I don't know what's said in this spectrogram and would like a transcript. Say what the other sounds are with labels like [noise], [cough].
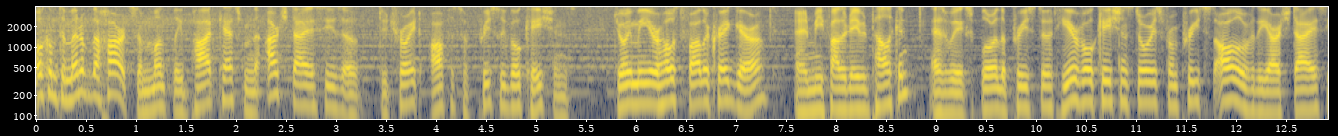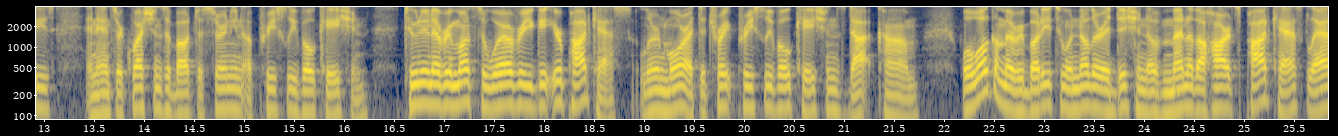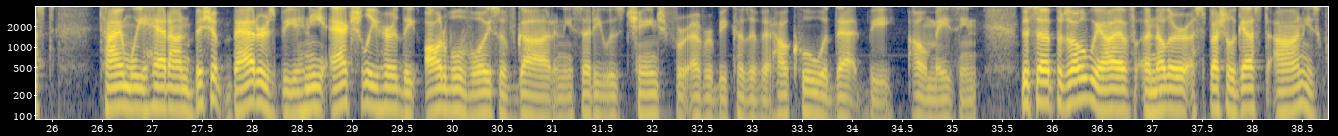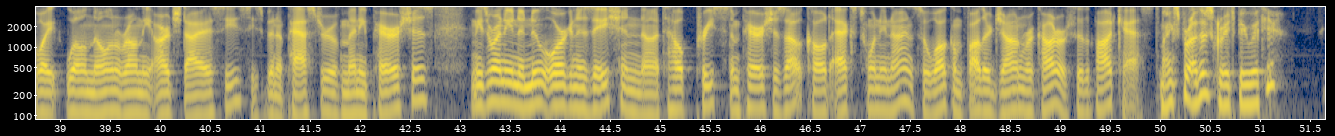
Welcome to Men of the Hearts, a monthly podcast from the Archdiocese of Detroit Office of Priestly Vocations. Join me, your host, Father Craig Giera, And me, Father David Pelican. as we explore the priesthood, hear vocation stories from priests all over the Archdiocese, and answer questions about discerning a priestly vocation. Tune in every month to wherever you get your podcasts. Learn more at DetroitPriestlyVocations.com. Well, welcome everybody to another edition of Men of the Hearts podcast. Last time we had on Bishop Battersby, and he actually heard the audible voice of God, and he said he was changed forever because of it. How cool would that be? How amazing. This episode, we have another special guest on. He's quite well known around the Archdiocese. He's been a pastor of many parishes, and he's running a new organization uh, to help priests and parishes out called Acts 29. So, welcome, Father John Riccardo, to the podcast. Thanks, brothers. Great to be with you.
